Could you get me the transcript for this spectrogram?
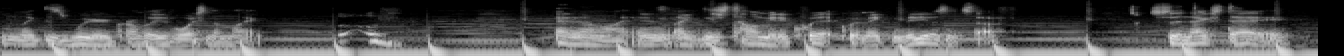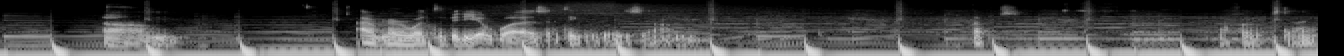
And like this weird grumbly voice, and I'm like, Ooh. and I'm like, and it's like just telling me to quit, quit making videos and stuff. So the next day, um, I don't remember what the video was. I think it was, um, oops, my phone was dying.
